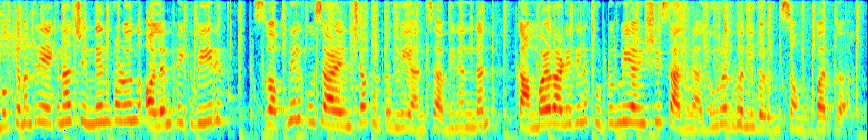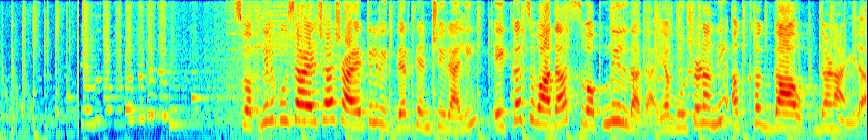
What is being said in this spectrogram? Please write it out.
मुख्यमंत्री एकनाथ शिंदेकडून ऑलिम्पिकवीर स्वप्नील कुसाळेंच्या कुटुंबियांचं अभिनंदन. कांबळवाडीतील कुटुंबियांशी साधला दूरध्वनीवरून संपर्क. स्वप्नील कुसाळेच्या शाळेतील विद्यार्थ्यांची रॅली एकच वादा स्वप्नील दादा या घोषणांनी अख्खं गाव दण आणलं.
